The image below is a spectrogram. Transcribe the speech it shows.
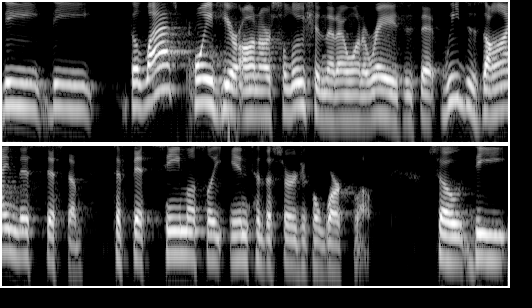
the, the, the last point here on our solution that I want to raise is that we designed this system to fit seamlessly into the surgical workflow. So the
